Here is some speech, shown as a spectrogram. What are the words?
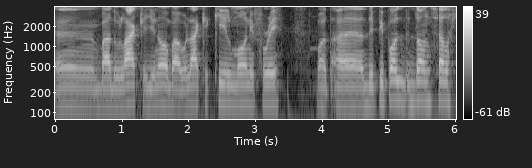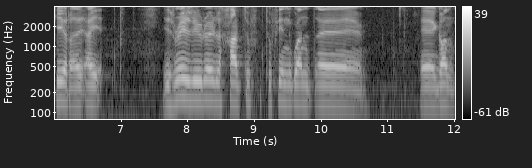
uh, Badulak, you know, Badulak kill money free, but uh, the people don't sell here. I, I it's really really hard to to find one uh, uh, gun.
